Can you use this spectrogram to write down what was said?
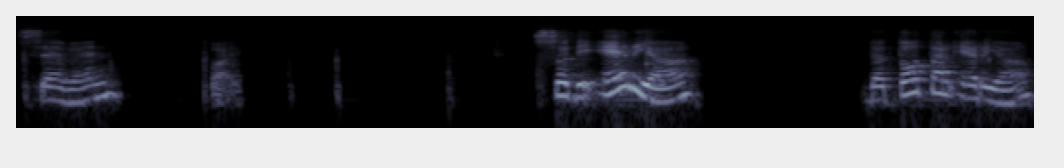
7, 5. So the area, the total area,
